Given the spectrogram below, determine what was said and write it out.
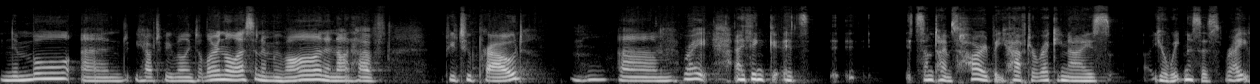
nimble and you have to be willing to learn the lesson and move on and not have, be too proud. Right. I think it's it- it's sometimes hard, but you have to recognize your weaknesses, right?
